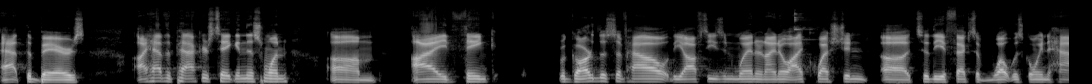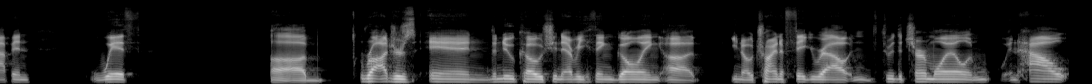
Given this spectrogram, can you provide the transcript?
at the Bears. I have the Packers taking this one. Um, I think regardless of how the offseason went, and I know I questioned uh, to the effects of what was going to happen with uh, Rodgers and the new coach and everything going. Uh, you know, trying to figure out and through the turmoil and and how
